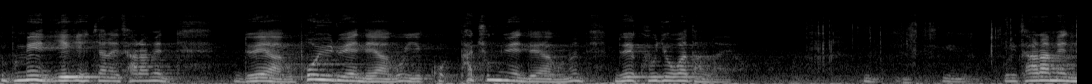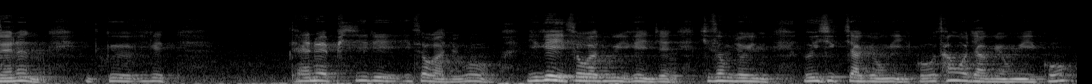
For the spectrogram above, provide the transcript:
그 분명히 얘기했잖아요. 사람의 뇌하고 포유류의 뇌하고 이 파충류의 뇌하고는 뇌 구조가 달라요. 우리 사람의 뇌는 그 이게 대뇌 피질이 있어가지고 이게 있어가지고 이게 이제 지성적인 의식 작용이 있고 상호 작용이 있고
